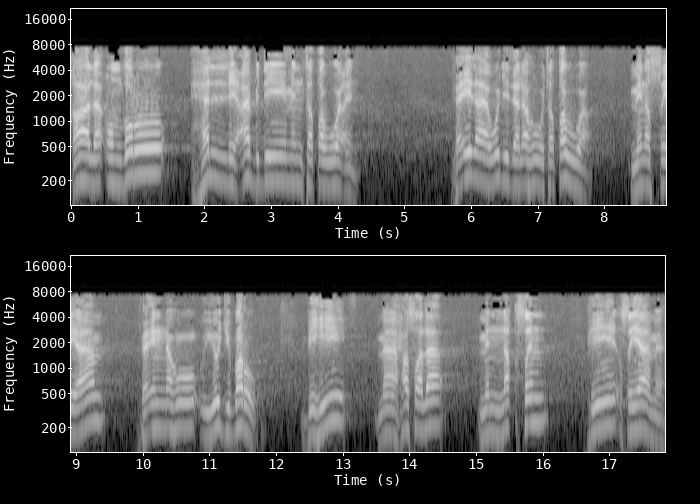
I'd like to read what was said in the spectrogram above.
قال انظروا هل لعبدي من تطوع. فإذا وجد له تطوع من الصيام فإنه يجبر به ما حصل من نقص في صيامه.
